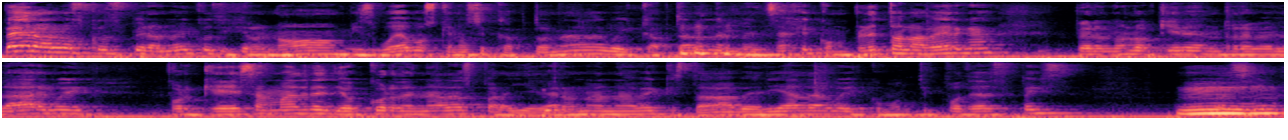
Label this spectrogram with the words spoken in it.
Pero los conspiranoicos dijeron, no, mis huevos, que no se captó nada, güey. Captaron el mensaje completo a la verga, pero no lo quieren revelar, güey. Porque esa madre dio coordenadas para llegar a una nave que estaba averiada, güey, como un tipo de space. algo así. Mm.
